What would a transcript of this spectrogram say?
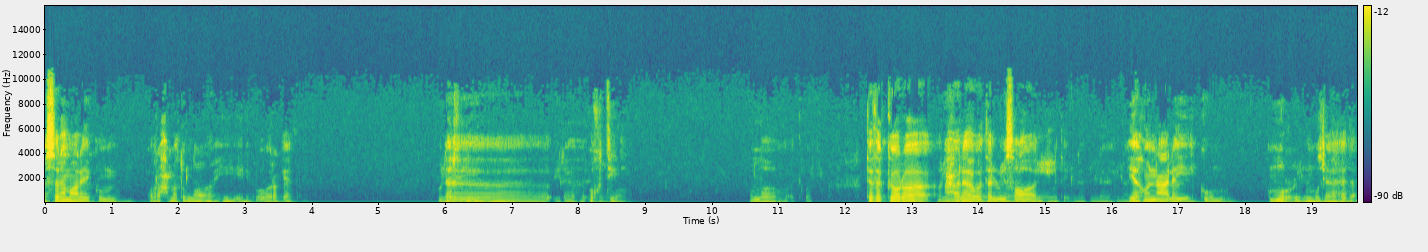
السلام عليكم ورحمة الله وبركاته. لا إله إلا أختي. الله أكبر. تذكر حلاوة الوصال. يهن عليكم مر المجاهدة.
